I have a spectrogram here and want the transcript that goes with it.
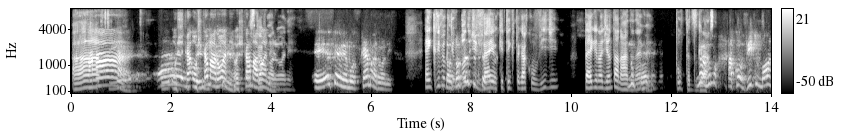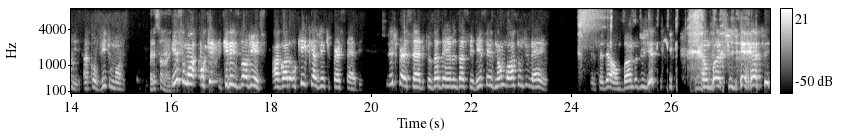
Ah, ah sim. O Oscar, Oscar Maroni. Oscar, Oscar Maroni. Maroni. É esse aí mesmo, Oscar Maroni. É incrível então, que tem um bando de velho que tem que pegar Covid, pega e não adianta nada, não né, velho? Puta desgraça. Não, a Covid morre. A Covid morre. Impressionante. Isso, o que, queridos ouvintes, agora, o que, que a gente percebe? A gente percebe que os ADMs da Sinistra, eles não gostam de velho. Entendeu? É um bando de gente. É um bando de gente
